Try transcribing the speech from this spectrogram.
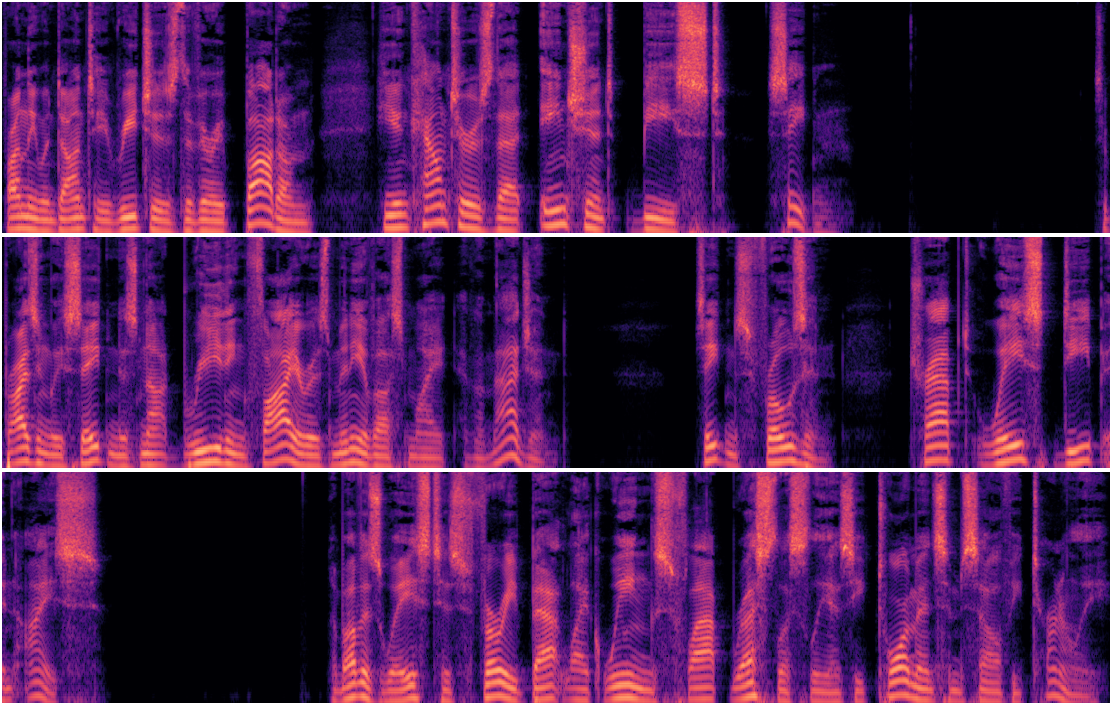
Finally, when Dante reaches the very bottom, he encounters that ancient beast, Satan. Surprisingly, Satan is not breathing fire as many of us might have imagined. Satan's frozen, trapped waist deep in ice. Above his waist, his furry bat like wings flap restlessly as he torments himself eternally.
